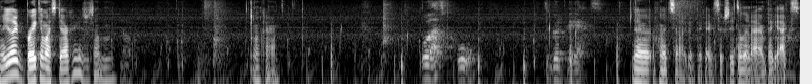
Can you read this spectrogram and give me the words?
Are you like breaking my staircase or something? No. Okay. Well, that's cool. It's a good pickaxe. There, it's not a good pickaxe actually. It's only an iron pickaxe.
